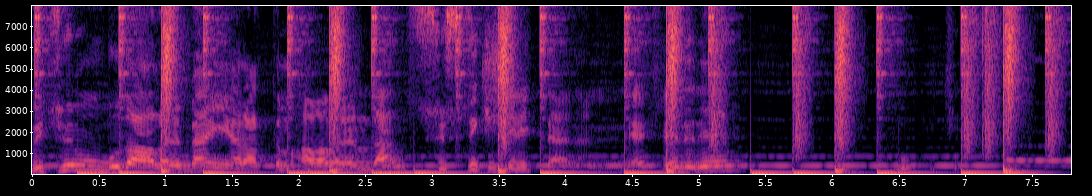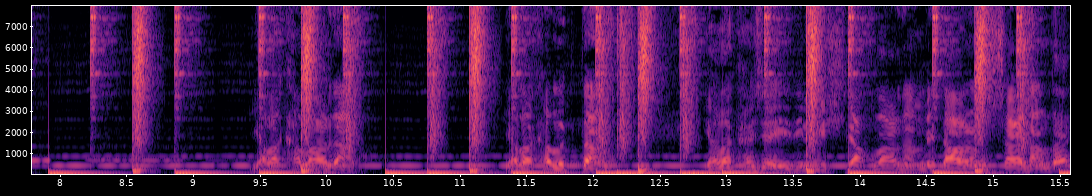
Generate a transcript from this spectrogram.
bütün bu dağları ben yarattım havalarından, süslü kişiliklerden nefret ederim. Bu iki. Yalakalardan, yalakalıktan, yalakaca edilmiş laflardan ve davranışlardan da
